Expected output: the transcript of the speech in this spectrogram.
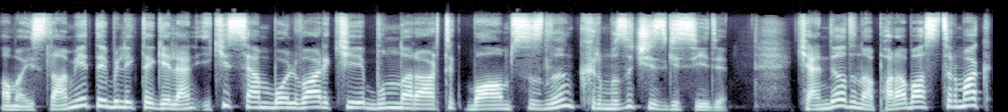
Ama İslamiyetle birlikte gelen iki sembol var ki bunlar artık bağımsızlığın kırmızı çizgisiydi. Kendi adına para bastırmak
